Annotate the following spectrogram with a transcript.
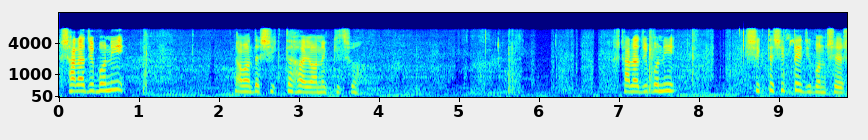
সারা জীবনই আমাদের শিখতে হয় অনেক কিছু। সারা জীবনই শিখতে শিখতেই জীবন শেষ।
